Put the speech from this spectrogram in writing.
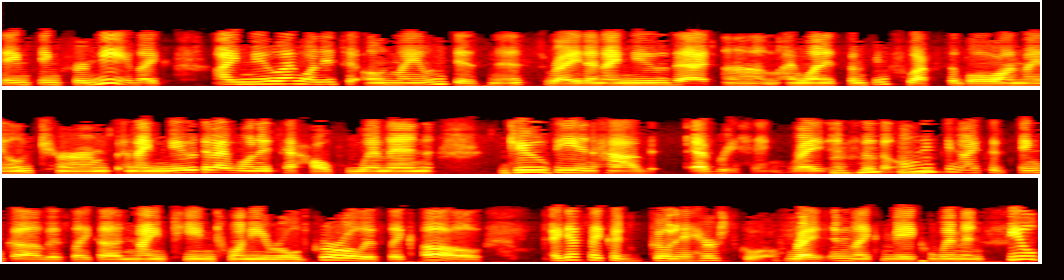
same thing for me. Like I knew I wanted to own my own business, right? And I knew that um I wanted something flexible on my own terms and I knew that I wanted to help women do be and have everything, right? And mm-hmm, so the mm-hmm. only thing I could think of as like a 19, 20 year old girl is like, oh, I guess I could go to hair school, right, and like make women feel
